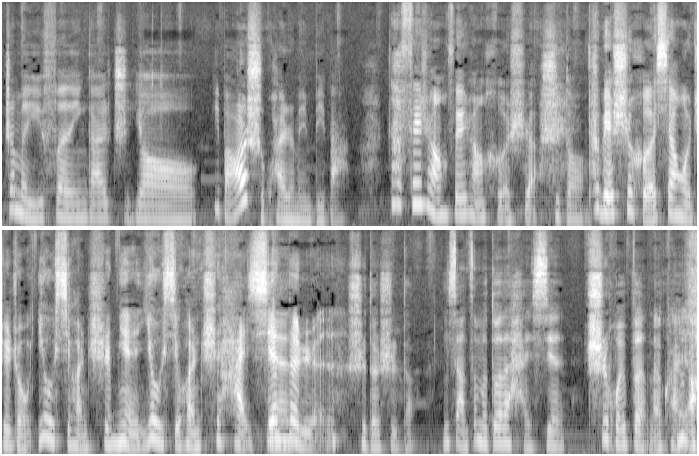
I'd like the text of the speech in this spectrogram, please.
这么一份应该只要一百二十块人民币吧。那非常非常合适，是的，特别适合像我这种又喜欢吃面又喜欢吃海鲜的人。是的，是的，你想这么多的海鲜，吃回本了，快要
